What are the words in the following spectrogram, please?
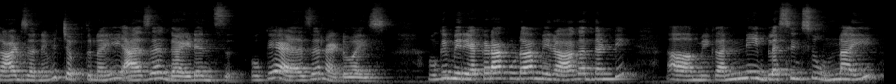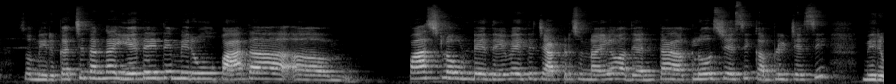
కార్డ్స్ అనేవి చెప్తున్నాయి as a guidance okay? As an advice. Okay మీరు ఎక్కడా కూడా మీరు ఆగద్దండి. మీకు అన్ని బ్లెస్సింగ్స్ ఉన్నాయి. సో మీరు ఖచ్చితంగా ఏదైతే మీరు పాత పాస్ట్లో ఉండేది ఏవైతే చాప్టర్స్ ఉన్నాయో అది అంతా క్లోజ్ చేసి కంప్లీట్ చేసి మీరు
